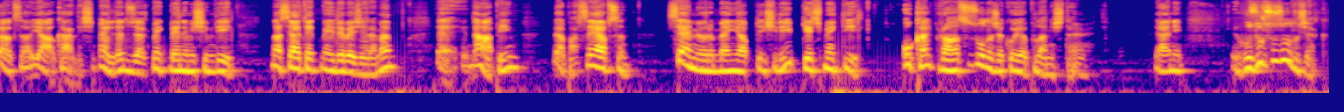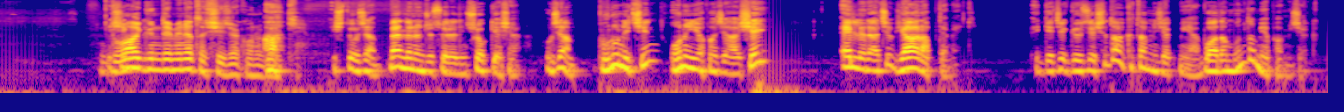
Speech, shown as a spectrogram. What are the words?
Yoksa ya kardeşim elde düzeltmek benim işim değil. Nasihat etmeyi de beceremem. E, ne yapayım? Yaparsa yapsın. Sevmiyorum ben yaptığı işi deyip geçmek değil. O kalp rahatsız olacak o yapılan işte. Evet. Yani e, huzursuz olacak. E Dua şimdi, gündemine taşıyacak onu ah, belki. İşte hocam benden önce söylediğin çok yaşa. Hocam bunun için onun yapacağı şey elleri açıp Ya Rab demek. E, gece gözyaşı da akıtamayacak mı ya? Bu adam bunu da mı yapamayacak?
